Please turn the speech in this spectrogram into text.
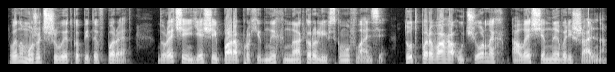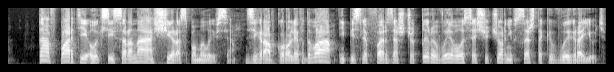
вони можуть швидко піти вперед. До речі, є ще й пара прохідних на королівському фланзі. Тут перевага у чорних, але ще не вирішальна. Та в партії Олексій Сарана ще раз помилився. Зіграв король F2, і після ферзя H4 виявилося, що чорні все ж таки виграють.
